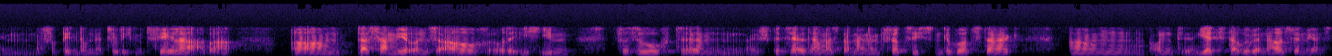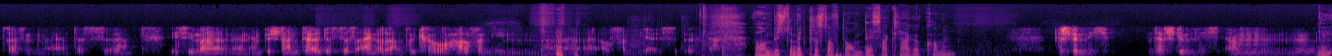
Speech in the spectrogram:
in Verbindung natürlich mit Fehler, aber ähm, das haben wir uns auch oder ich ihm versucht, ähm, speziell damals bei meinem 40. Geburtstag und jetzt darüber hinaus, wenn wir uns treffen, äh, das äh, ist immer ein, Bestandteil, dass das ein oder andere graue Haar von ihm äh, auch von mir ist. Äh, ja. Warum bist du mit Christoph Daum besser klargekommen? Das stimmt nicht. Das stimmt nicht. Ähm, nee?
